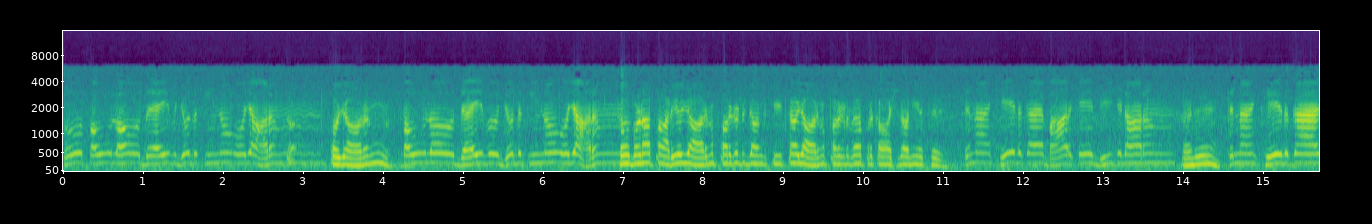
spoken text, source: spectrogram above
ਸੋ ਤਉ ਲਓ ਦੈਵ ਜੁਧ ਕੀਨੋ ਔਝਾਰੰ ਤਉ ਲਓ ਦੈਵ ਜੁਧ ਕੀਨੋ ਔਝਾਰੰ ਸੋ ਬੜਾ ਭਾਰੀ ਹਜ਼ਾਰਨ ਪ੍ਰਗਟ ਜੰਗ ਕੀਤਾ ਹਜ਼ਾਰਨ ਪ੍ਰਗਟ ਦਾ ਪ੍ਰਕਾਸ਼ ਦਾ ਨਹੀਂ ਇੱਥੇ। ਤਿਨਾ ਖੇਦ ਕੈ ਬਾਰ ਕੇ ਬੀਚ ਡਾਰੰ। ਹਾਂਜੀ। ਤਿਨਾ ਖੇਦ ਕੈ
